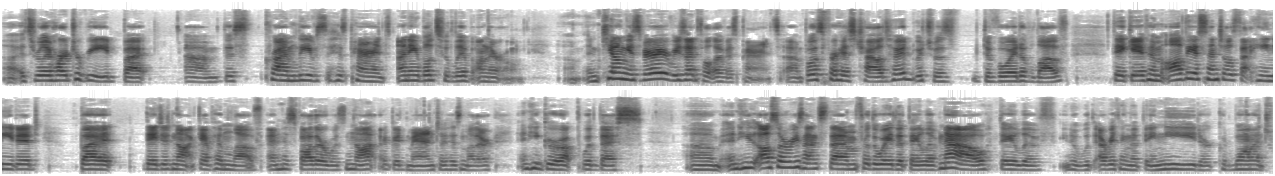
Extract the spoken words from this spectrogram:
Uh, it's really hard to read, but um, this crime leaves his parents unable to live on their own. Um, and Kyung is very resentful of his parents, um, both for his childhood, which was devoid of love, they gave him all the essentials that he needed, but they did not give him love. And his father was not a good man to his mother, and he grew up with this. Um, and he also resents them for the way that they live now. They live, you know, with everything that they need or could want,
